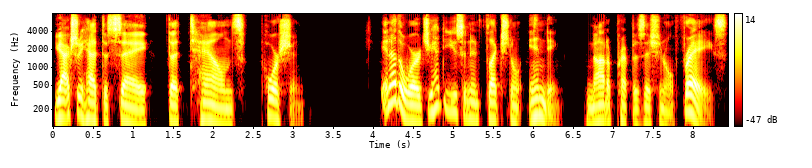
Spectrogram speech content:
You actually had to say the town's portion. In other words, you had to use an inflectional ending, not a prepositional phrase.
